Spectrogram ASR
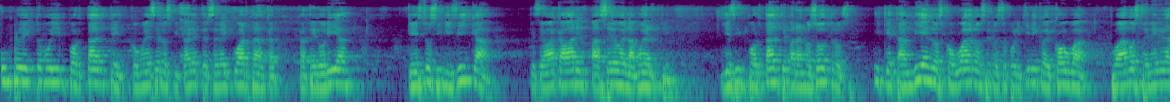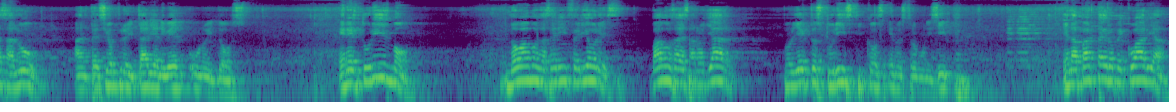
un proyecto muy importante, como es el hospital de tercera y cuarta categoría, que esto significa que se va a acabar el paseo de la muerte. Y es importante para nosotros y que también los coguanos en nuestro policlínico de Cogua podamos tener la salud, atención prioritaria a nivel 1 y 2. En el turismo, no vamos a ser inferiores, vamos a desarrollar proyectos turísticos en nuestro municipio. En la parte agropecuaria,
